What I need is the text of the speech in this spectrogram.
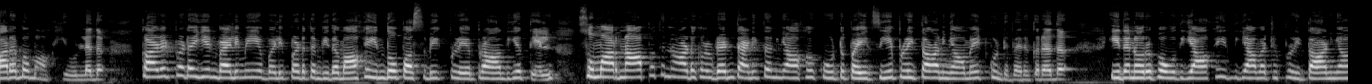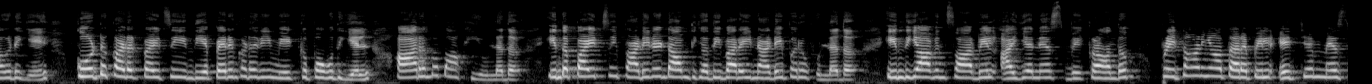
ஆரம்பமாகியுள்ளது. கடற்படையின் வலிமையை வெளிப்படுத்தும் விதமாக இந்தோ பசிபிக் பிராந்தியத்தில் சுமார் நாற்பது நாடுகளுடன் தனித்தனியாக கூட்டு பயிற்சியை பிரித்தானியா மேற்கொண்டு வருகிறது. இதன் ஒரு பகுதியாக இந்தியா மற்றும் பிரித்தானியா இடையே கூட்டு கடற்பயிற்சி இந்திய பெருங்கடலின் மேற்கு பகுதியில் ஆரம்பமாகியுள்ளது. இந்த பயிற்சி பனிரெண்டாம் தேதி வரை நடைபெற உள்ளது இந்தியாவின் சார்பில் ஐஎன்எஸ் விக்ராந்தும் பிரித்தானியா தரப்பில் எச்எம்எஸ்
